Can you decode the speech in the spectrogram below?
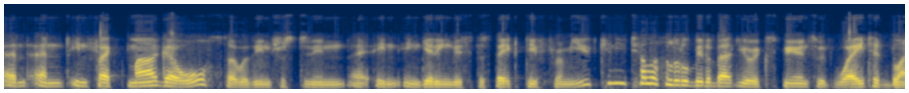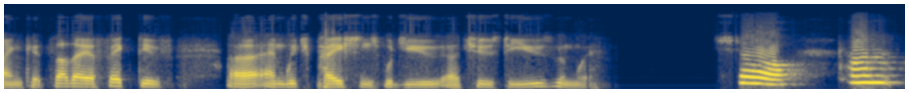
and, and, in fact, Margot also was interested in, uh, in, in, getting this perspective from you. Can you tell us a little bit about your experience with weighted blankets? Are they effective uh, and which patients would you uh, choose to use them with? Sure. Um,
